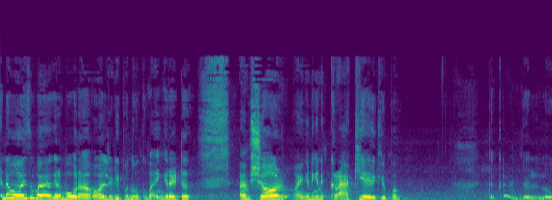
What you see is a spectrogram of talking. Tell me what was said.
എൻ്റെ വോയിസ് ഭയങ്കര ബോറാണ് ഓൾറെഡി ഇപ്പം നോക്ക് ഭയങ്കരമായിട്ട് ഐ എം ഷുവർ ഭയങ്കര ഇങ്ങനെ ക്രാക്കി ആയിരിക്കും ഇപ്പം കണ്ടല്ലോ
